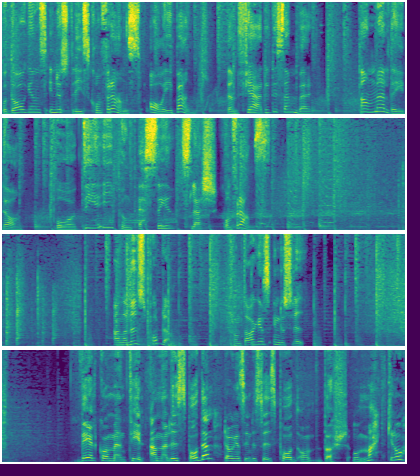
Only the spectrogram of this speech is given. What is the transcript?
på Dagens Industris konferens AI Bank den 4 december. Anmäl dig idag på di.se konferens. Analyspodden från Dagens Industri. Välkommen till Analyspodden, Dagens Industris podd om börs och makro.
